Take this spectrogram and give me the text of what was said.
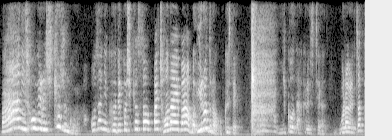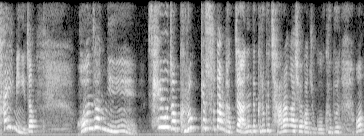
많이 소개를 시켜준 거예요. 막, 권사님 그거 내 거 시켰어? 빨리 전화해봐. 막 이러더라고. 그래서 내가 아 이거다. 그래서 제가 뭐라 그랬죠? 타이밍이죠. 권사님 새우젓 그렇게 수당 받지 않은데 그렇게 자랑하셔가지고 그분 어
